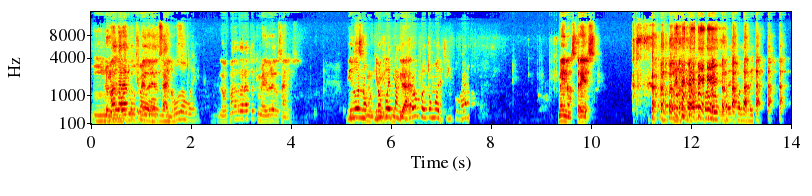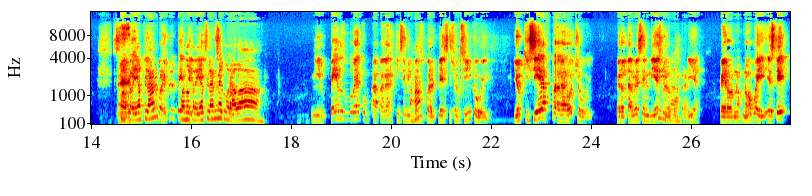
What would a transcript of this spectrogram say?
Y Lo más barato que me dure dos años. rudo. Lo más barato que me dure dos años. Digo, Es no, no fue tan tirada. caro, fue como de cinco baros. Menos, tres. cuando, traía, plan, cuando traía plan me duraba... Ni en pedos voy a, pagar 15 mil pesos por el PlayStation 5, güey. Yo quisiera pagar 8, güey. Pero tal vez en 10 me lo compraría. Pero no, no, güey. Es que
